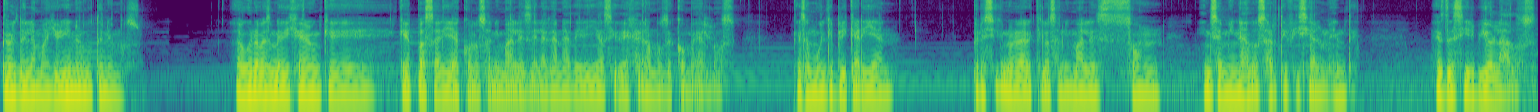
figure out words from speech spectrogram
pero el de la mayoría no lo tenemos. Alguna vez me dijeron que qué pasaría con los animales de la ganadería si dejáramos de comerlos, que se multiplicarían, pero es ignorar que los animales son inseminados artificialmente, es decir, violados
